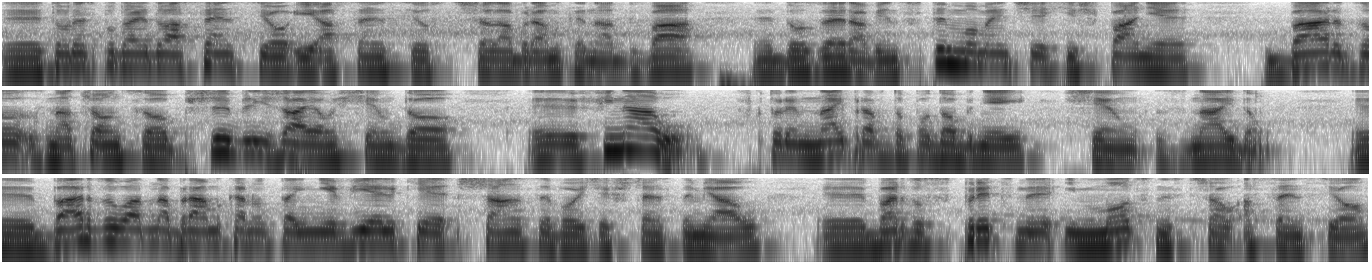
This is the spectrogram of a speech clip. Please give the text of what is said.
Y, Torres podaje do Asensio i Asensio strzela bramkę na 2 do 0, więc w tym momencie Hiszpanie bardzo znacząco przybliżają się do finału, w którym najprawdopodobniej się znajdą. Bardzo ładna bramka, no tutaj niewielkie szanse Wojciech Szczęsny miał. Bardzo sprytny i mocny strzał Asensio.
